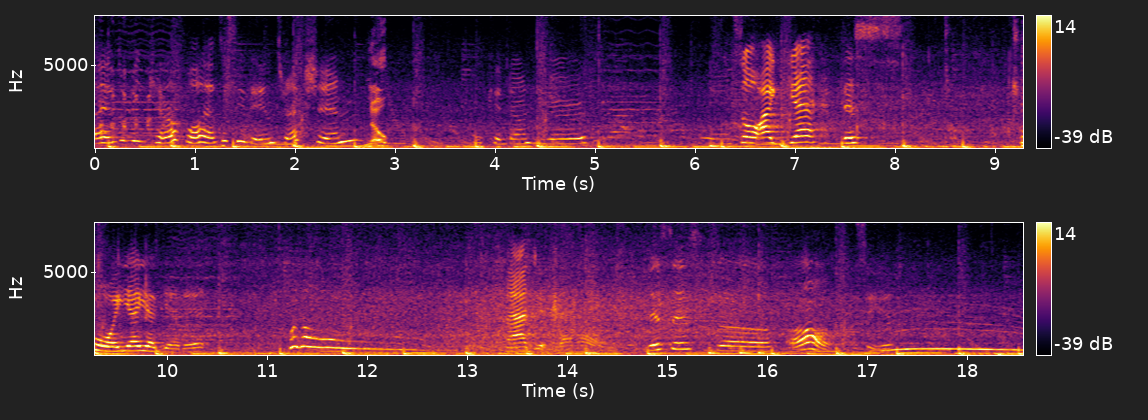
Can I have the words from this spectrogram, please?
I have to be careful. I have to see the instruction. Nope. Okay, down here. So I get this toy. Yeah, yeah, get it. Magic. This is the. Oh, I see hmm.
